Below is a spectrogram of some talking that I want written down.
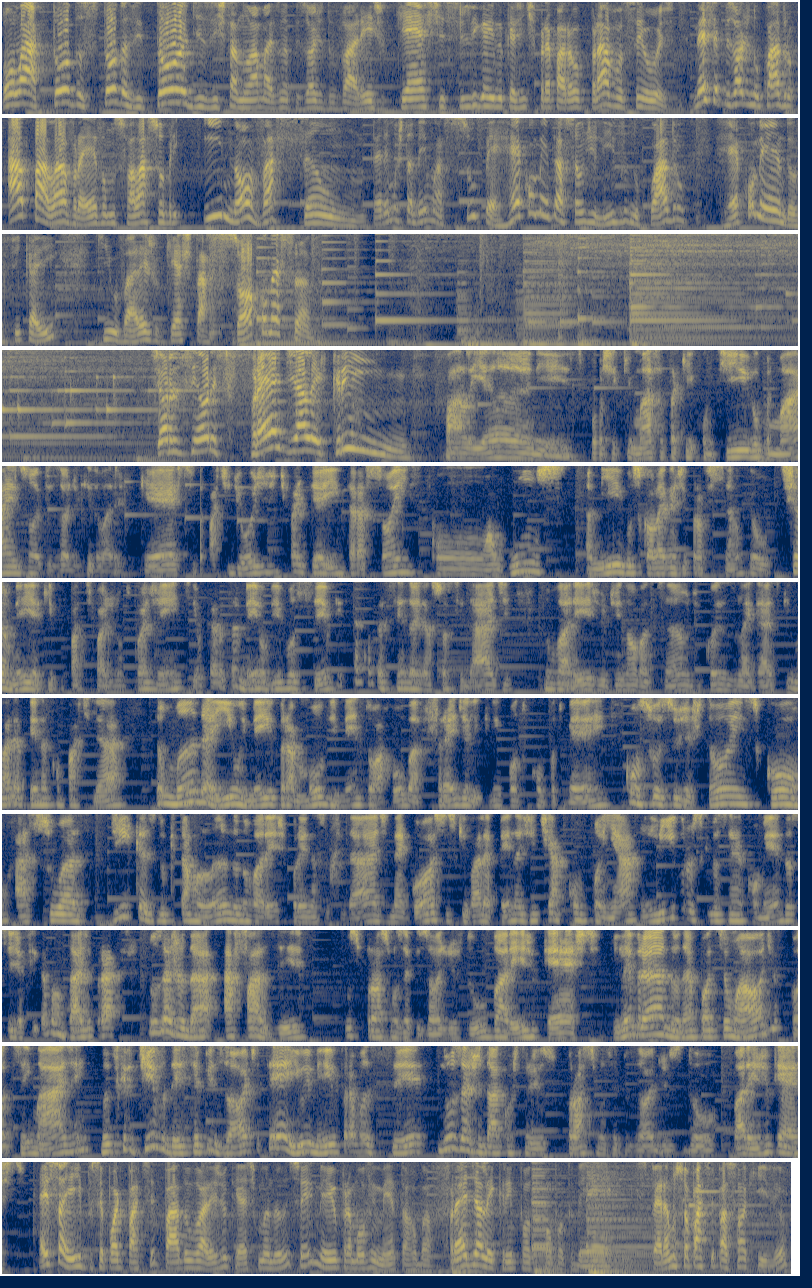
Olá a todos, todas e todes! Está no ar mais um episódio do Varejo Cast. Se liga aí no que a gente preparou para você hoje. Nesse episódio, no quadro A Palavra É, vamos falar sobre inovação. Teremos também uma super recomendação de livro no quadro Recomendo. Fica aí que o Varejo Cast está só começando. Senhoras e senhores, Fred Alecrim! Fala, Yannis! Poxa, que massa estar tá aqui contigo mais um episódio aqui do Varejo Cast. A partir de hoje a gente vai ter aí interações com alguns amigos, colegas de profissão que eu chamei aqui para participar junto com a gente. E eu quero também ouvir você, o que está acontecendo aí na sua cidade, no varejo de inovação, de coisas legais que vale a pena compartilhar então manda aí um e-mail para movimento@fredalecrim.com.br com suas sugestões, com as suas dicas do que está rolando no varejo por aí na sua cidade, negócios que vale a pena a gente acompanhar, livros que você recomenda, ou seja, fica à vontade para nos ajudar a fazer os próximos episódios do Varejo Cast. E lembrando, né, pode ser um áudio, pode ser imagem. No descritivo desse episódio tem aí o e-mail para você nos ajudar a construir os próximos episódios do Varejo Cast. É isso aí, você pode participar do Varejo Cast mandando seu e-mail para movimento@fredalecrim.com.br. Esperamos sua participação aqui, viu?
